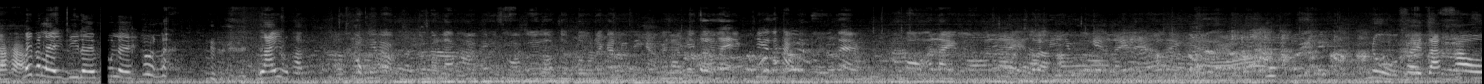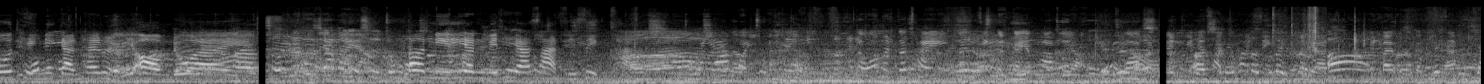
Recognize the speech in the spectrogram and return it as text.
นะคะ ไม่เป็นไรดีเลยพูดเลยไลฟ์อยู่ครับคนที่แบบคนรักมาพี่รู้สึกว่าเออเราเติบโตด้วยกันจริงๆอะเวลาพี่เจออะไรพี่ก็จะถามว่าดูตั้งแต่มออะไรมออะไรตอนนี้อยู่มออะไรแล้วอะไรอย่างเงี้ยหนูเคยจะเข้าเทคนิคการแพทย์เหมือนพี่ออมด้วย ตอนนี้เรียนวิทยาศาสตร์ฟิสิกส์ค่ะยากกว่าอยู่นะแต่ว่ามันก็ใช้ได้จริงเหมือนกายภาพเลยอะเพราะว่า มันเป็นวิทยาศาสตร์กับฟิสิกส์เหมือนกันเป็นไบโอกับฟิสิกส์จ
